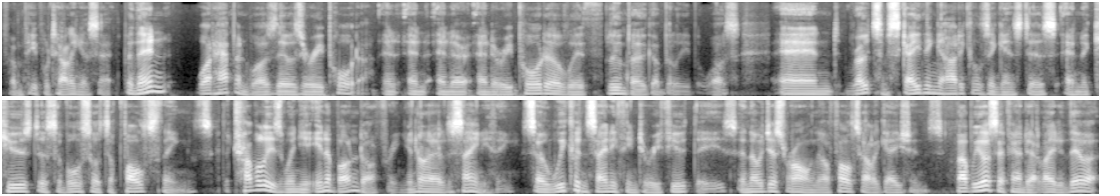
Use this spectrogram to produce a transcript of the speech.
from people telling us that. But then what happened was there was a reporter and, and, and, a, and a reporter with Bloomberg, I believe it was, and wrote some scathing articles against us and accused us of all sorts of false things. The trouble is, when you're in a bond offering, you're not allowed to say anything. So we couldn't say anything to refute these, and they were just wrong. They were false allegations. But we also found out later there were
